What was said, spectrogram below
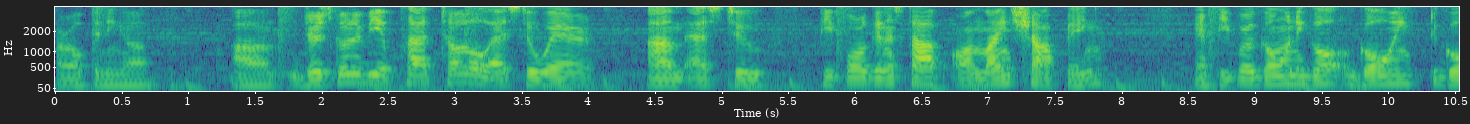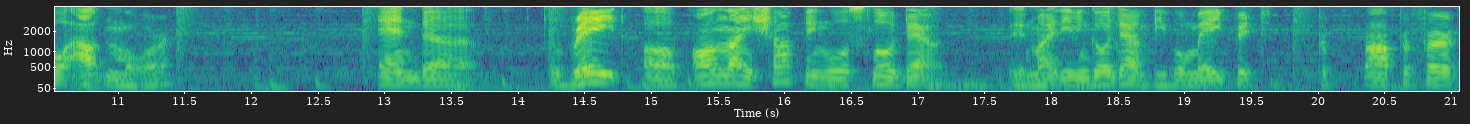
are opening up. Um, there's going to be a plateau as to where, um, as to people are going to stop online shopping, and people are going to go going to go out more, and uh, the rate of online shopping will slow down. It might even go down. People may pre- uh, prefer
